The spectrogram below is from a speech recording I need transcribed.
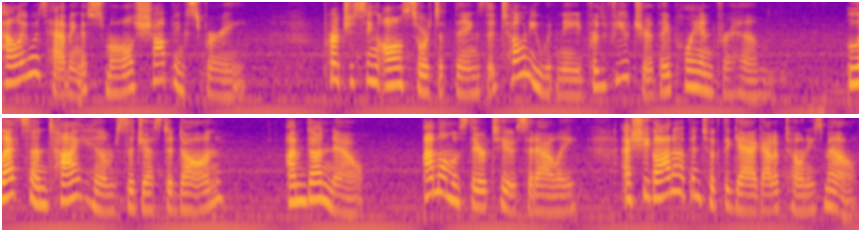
Allie was having a small shopping spree, purchasing all sorts of things that Tony would need for the future they planned for him. Let's untie him, suggested Dawn. I'm done now. I'm almost there too, said Allie, as she got up and took the gag out of Tony's mouth.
